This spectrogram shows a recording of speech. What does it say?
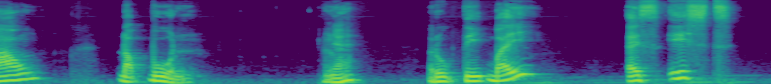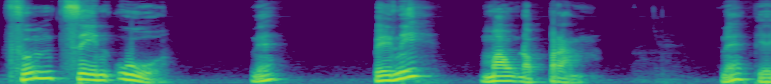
ម៉ោង14ណារូបទី3 Es ist 15 Uhr ណាពេលនេះម៉ោង15ណាភា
